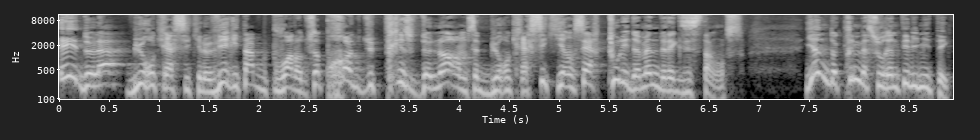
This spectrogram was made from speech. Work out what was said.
et de la bureaucratie, qui est le véritable pouvoir dans tout ça, productrice de normes, cette bureaucratie qui enserre tous les domaines de l'existence. Il y a une doctrine de la souveraineté limitée.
